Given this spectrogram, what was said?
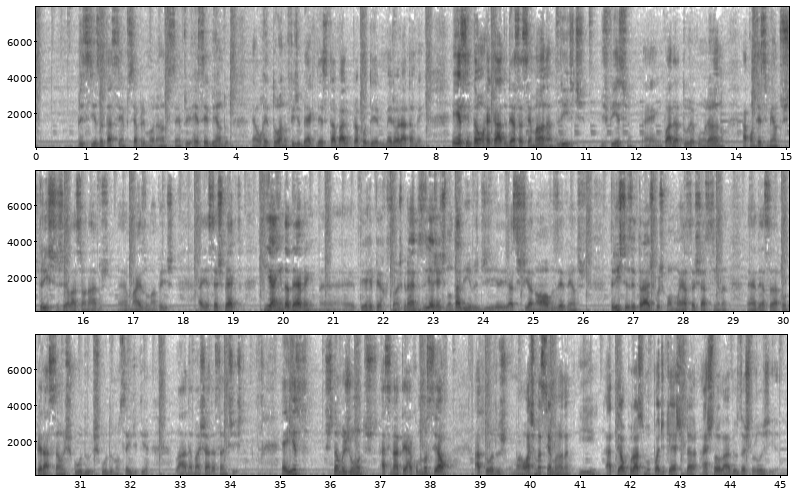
precisa estar sempre se aprimorando, sempre recebendo né, o retorno, o feedback desse trabalho para poder melhorar também. Esse então é o recado dessa semana, Lilith, difícil, né, em quadratura com Urano, acontecimentos tristes relacionados, né, mais uma vez, a esse aspecto, que ainda devem né, é, ter repercussões grandes e a gente não está livre de assistir a novos eventos tristes e trágicos como essa chacina né, dessa operação escudo, escudo não sei de que, lá da Baixada Santista. É isso, estamos juntos, assim na terra como no céu. A todos uma ótima semana e até o próximo podcast da Astrolábios Astrologia.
